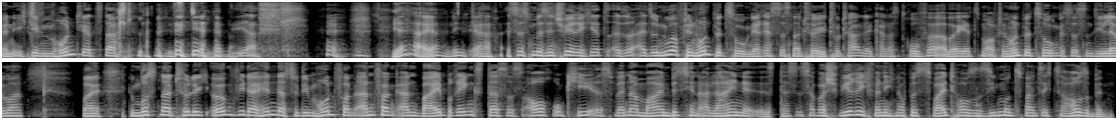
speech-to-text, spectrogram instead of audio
wenn ich dem Hund jetzt da. Kleines Dilemma. ja, Ja, ja, nee. ja, es ist ein bisschen schwierig jetzt, also, also nur auf den Hund bezogen. Der Rest ist natürlich totale Katastrophe, aber jetzt mal auf den Hund bezogen ist es ein Dilemma. Weil du musst natürlich irgendwie dahin, dass du dem Hund von Anfang an beibringst, dass es auch okay ist, wenn er mal ein bisschen alleine ist. Das ist aber schwierig, wenn ich noch bis 2027 zu Hause bin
